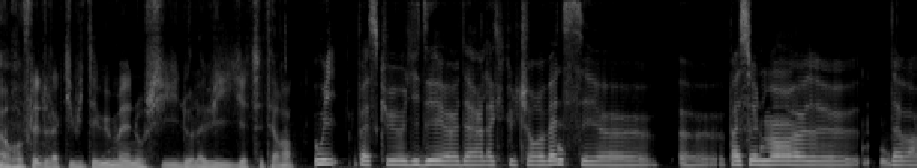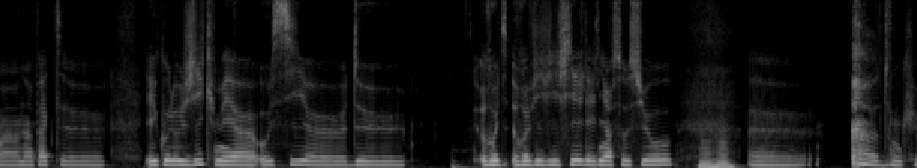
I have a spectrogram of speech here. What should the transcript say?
Un reflet de l'activité humaine aussi, de la vie, etc. Oui, parce que l'idée derrière l'agriculture urbaine, c'est euh, pas seulement euh, d'avoir un impact euh, écologique, mais aussi de revivifier les liens sociaux. Mhm. donc.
